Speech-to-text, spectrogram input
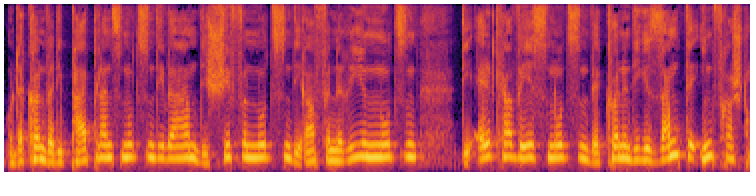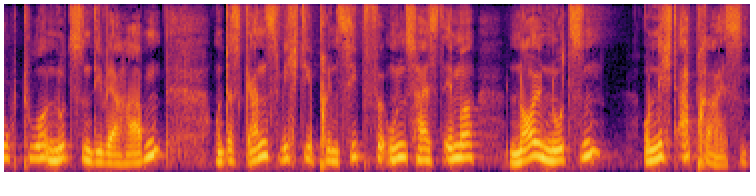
und da können wir die Pipelines nutzen, die wir haben, die Schiffe nutzen, die Raffinerien nutzen, die LKWs nutzen. Wir können die gesamte Infrastruktur nutzen, die wir haben. Und das ganz wichtige Prinzip für uns heißt immer neu nutzen und nicht abreißen.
